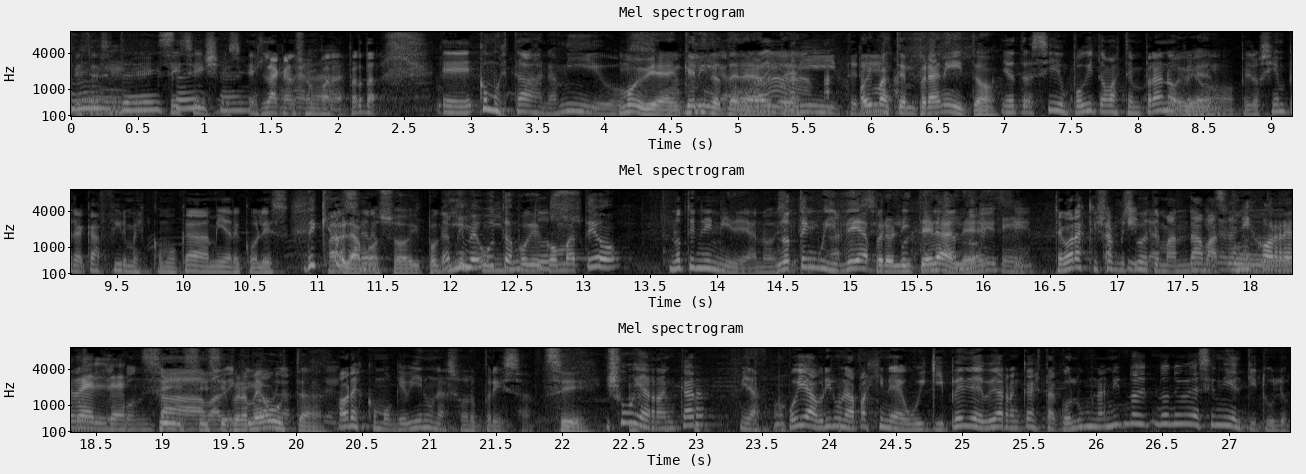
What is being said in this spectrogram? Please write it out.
¿Viste? Sí, sí, sí, es, es la canción para despertar. Eh, ¿Cómo están, amigos? Muy bien, qué lindo Amigas de Radio tenerte. Mitre. Hoy más tempranito. Y otra, sí, un poquito más temprano, Muy pero, bien. pero siempre acá firmes como cada miércoles. ¿De qué Va a ser hablamos hoy? Porque a mí 10 me gusta porque con minutos- Mateo No tienen ni idea, ¿no? no tengo eh, idea, pero literal, ¿eh? Sí. ¿Te acuerdas que yo al principio te mandaba Es todo? un hijo rebelde. Sí, sí, sí, pero me a gusta. Ahora es como que viene una sorpresa. Sí. Y yo voy a arrancar, mira, voy a abrir una página de Wikipedia y voy a arrancar esta columna. Ni- No, no te voy a decir ni el título.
